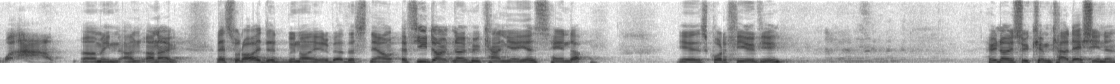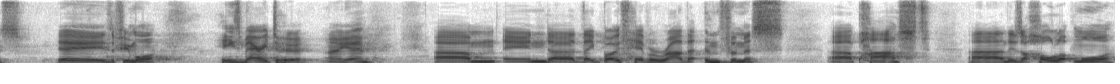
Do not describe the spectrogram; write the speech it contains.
Wow. I mean, I, I, know. That's what I did when I heard about this. Now, if you don't know who Kanye is, hand up. Yeah, there's quite a few of you. who knows who Kim Kardashian is? Yeah, there's a few more. He's married to her, okay? Um, and uh, they both have a rather infamous uh, past. Uh, there's a whole lot more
